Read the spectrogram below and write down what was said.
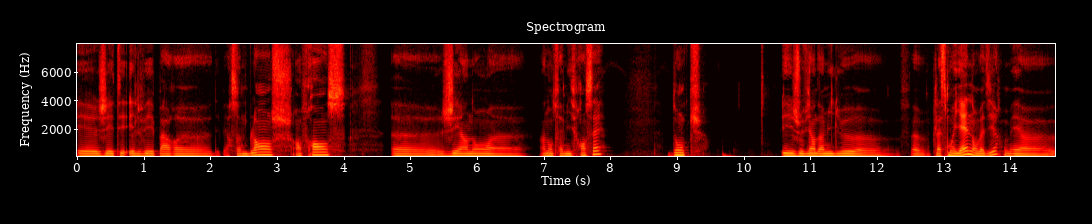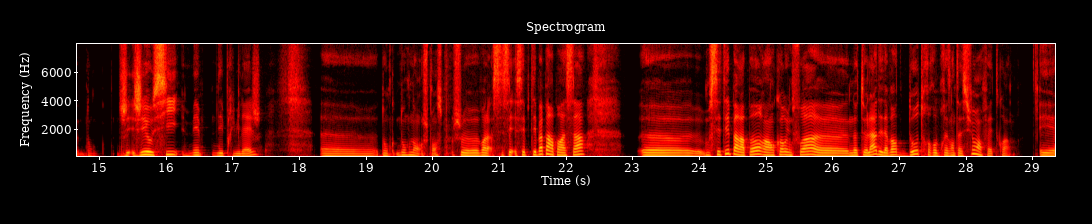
et j'ai été élevée par des personnes blanches en France. J'ai un nom, un nom de famille français. Donc, et je viens d'un milieu euh, classe moyenne, on va dire. Mais euh, donc, j'ai aussi mes, privilèges. Euh, donc, donc non, je pense, je voilà, c'était pas par rapport à ça. C'était par rapport à encore une fois notre lad et d'avoir d'autres représentations en fait quoi et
